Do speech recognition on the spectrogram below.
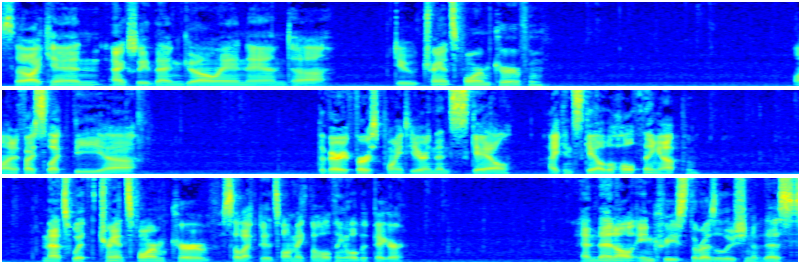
So I can actually then go in and uh, do transform curve. Well, and if I select the uh, the very first point here and then scale, I can scale the whole thing up and that's with transform curve selected, so I'll make the whole thing a little bit bigger. And then I'll increase the resolution of this.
